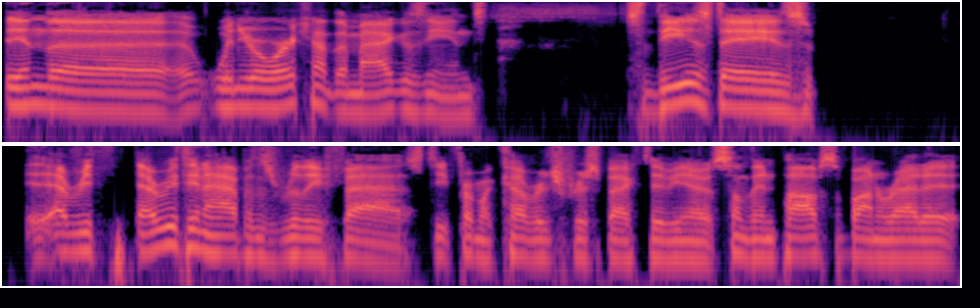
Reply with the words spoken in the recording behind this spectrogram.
in the when you were working at the magazines. So these days, every everything happens really fast from a coverage perspective. You know, something pops up on Reddit,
